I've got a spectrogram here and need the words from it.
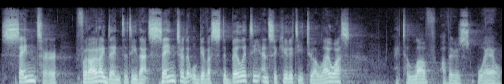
center for our identity, that center that will give us stability and security to allow us to love others well.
